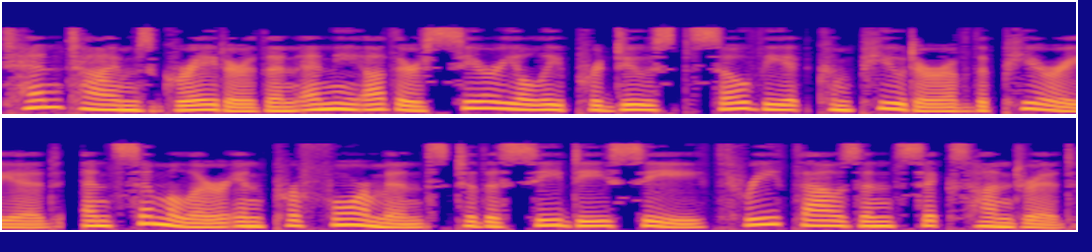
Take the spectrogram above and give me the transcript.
10 times greater than any other serially produced Soviet computer of the period, and similar in performance to the CDC 3600.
